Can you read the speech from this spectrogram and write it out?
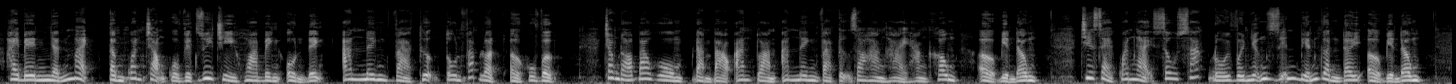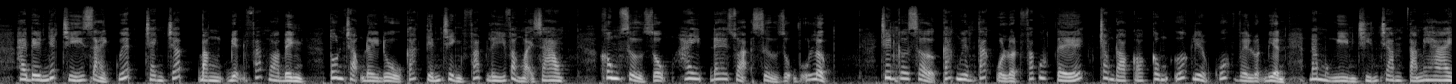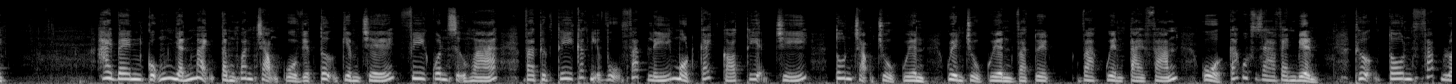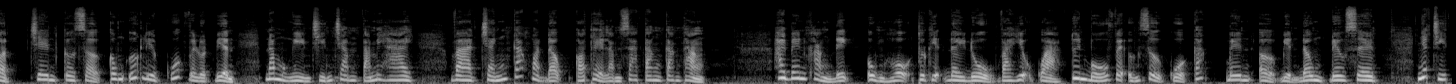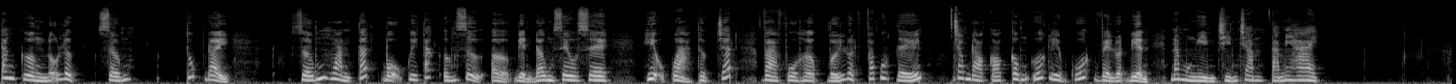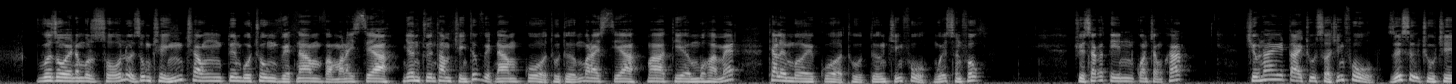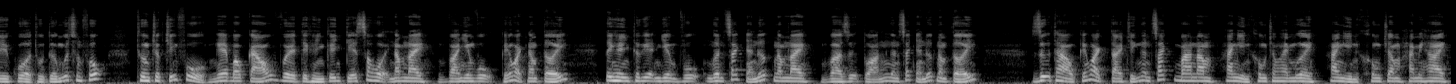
Hai bên nhấn mạnh tầm quan trọng của việc duy trì hòa bình ổn định, an ninh và thượng tôn pháp luật ở khu vực trong đó bao gồm đảm bảo an toàn an ninh và tự do hàng hải hàng không ở Biển Đông, chia sẻ quan ngại sâu sắc đối với những diễn biến gần đây ở Biển Đông. Hai bên nhất trí giải quyết tranh chấp bằng biện pháp hòa bình, tôn trọng đầy đủ các tiến trình pháp lý và ngoại giao, không sử dụng hay đe dọa sử dụng vũ lực, trên cơ sở các nguyên tắc của luật pháp quốc tế, trong đó có Công ước Liên Hợp Quốc về luật biển năm 1982. Hai bên cũng nhấn mạnh tầm quan trọng của việc tự kiềm chế, phi quân sự hóa và thực thi các nghĩa vụ pháp lý một cách có thiện trí, tôn trọng chủ quyền, quyền chủ quyền và tuyệt và quyền tài phán của các quốc gia ven biển, thượng tôn pháp luật trên cơ sở Công ước Liên Hợp Quốc về luật biển năm 1982 và tránh các hoạt động có thể làm gia tăng căng thẳng. Hai bên khẳng định ủng hộ thực hiện đầy đủ và hiệu quả tuyên bố về ứng xử của các bên ở Biển Đông DOC, nhất trí tăng cường nỗ lực sớm thúc đẩy sớm hoàn tất bộ quy tắc ứng xử ở Biển Đông COC hiệu quả thực chất và phù hợp với luật pháp quốc tế, trong đó có Công ước Liên Hợp Quốc về luật biển năm 1982. Vừa rồi là một số nội dung chính trong tuyên bố chung Việt Nam và Malaysia nhân chuyến thăm chính thức Việt Nam của Thủ tướng Malaysia Mahathir Mohamad theo lời mời của Thủ tướng Chính phủ Nguyễn Xuân Phúc. Chuyển sang các tin quan trọng khác, Chiều nay tại trụ sở chính phủ, dưới sự chủ trì của Thủ tướng Nguyễn Xuân Phúc, Thường trực Chính phủ nghe báo cáo về tình hình kinh tế xã hội năm nay và nhiệm vụ kế hoạch năm tới, tình hình thực hiện nhiệm vụ ngân sách nhà nước năm nay và dự toán ngân sách nhà nước năm tới, dự thảo kế hoạch tài chính ngân sách 3 năm 2020-2022,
